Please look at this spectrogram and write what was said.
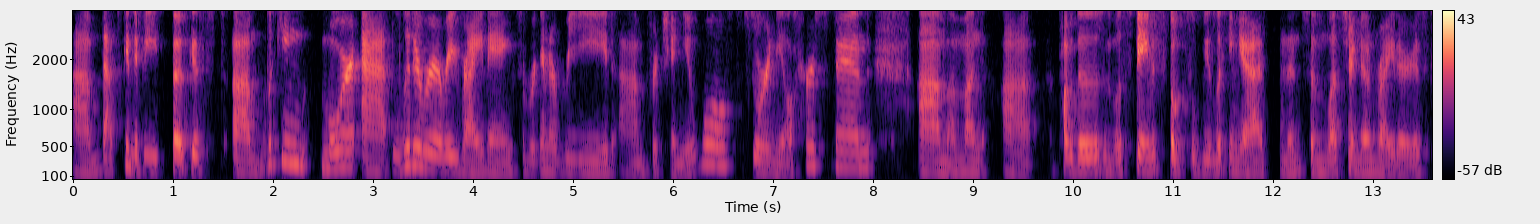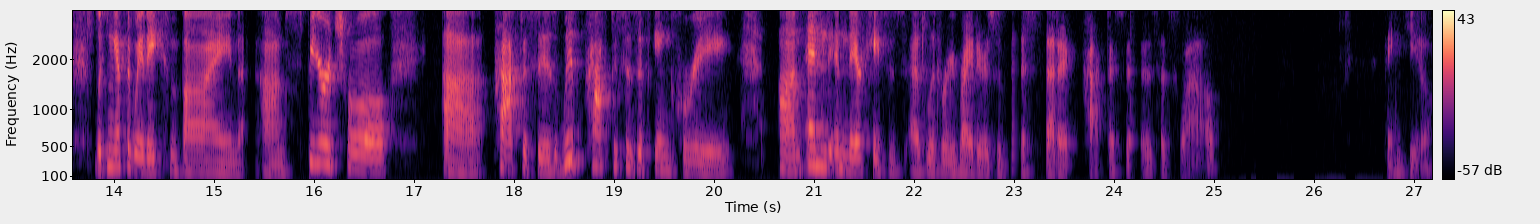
Um, that's going to be focused um, looking more at literary writing. So we're going to read um, Virginia Woolf, Zora Neale Hurston, um, among uh, probably those are the most famous folks we'll be looking at, and then some lesser known writers, looking at the way they combine um, spiritual uh, practices with practices of inquiry, um, and in their cases as literary writers with aesthetic practices as well. Thank you.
